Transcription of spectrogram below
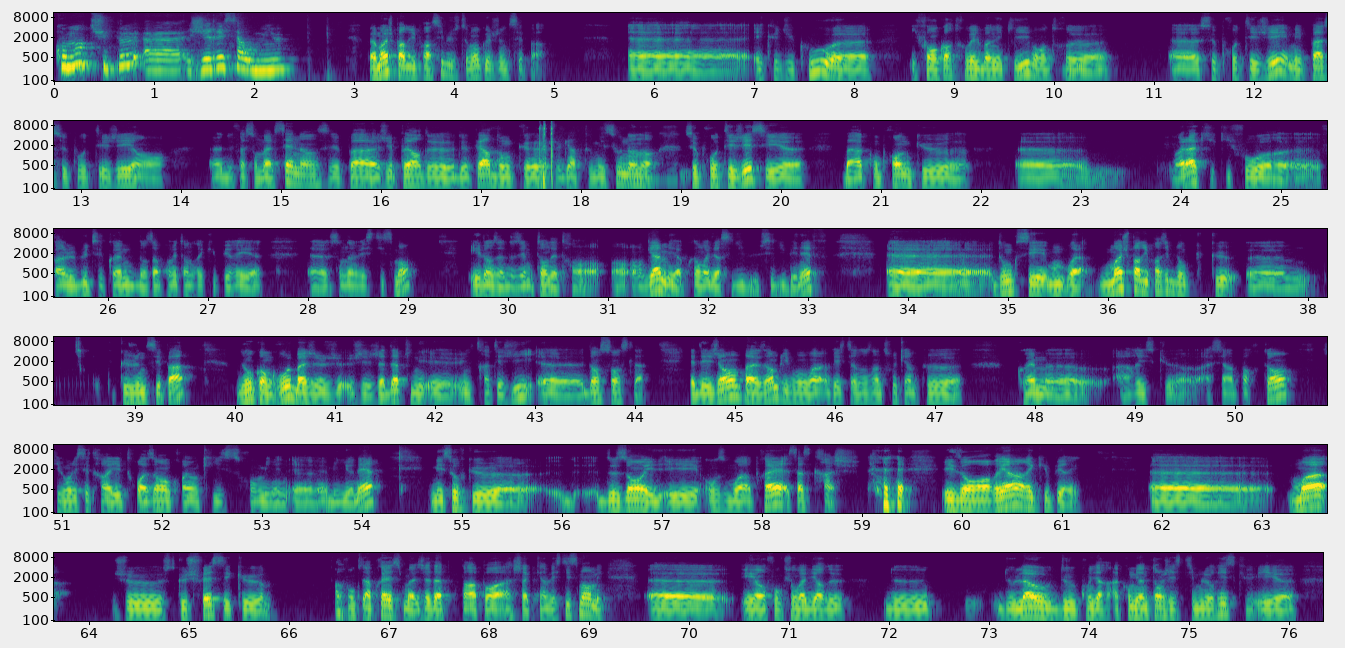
Comment tu peux euh, gérer ça au mieux? Ben, Moi, je pars du principe justement que je ne sais pas. Euh, et que du coup, euh, il faut encore trouver le bon équilibre entre se protéger, mais pas se protéger de façon malsaine. Hein. C'est pas j'ai peur de, de, perdre, donc je garde tous mes sous. Non, non. Se protéger, c'est bah, comprendre que voilà, qu'il faut. Enfin, le but, c'est quand même dans un premier temps de récupérer son investissement et dans un deuxième temps d'être en, gamme. Et après, on va dire c'est du, du bénéf. donc, c'est voilà. Moi, je pars du principe donc que que je ne sais pas. Donc, en gros, bah, j'adapte une, une, stratégie dans ce sens-là. Il y a des gens, par exemple, ils vont investir dans un truc un peu quand même à risque assez important qui vont laisser travailler trois ans en croyant qu'ils seront euh, millionnaires. Mais sauf que euh, deux ans et, onze mois après, ça se crache. ils n'auront rien récupéré. Euh, moi, je, ce que je fais, c'est que, en fonction, après, j'adapte par rapport à chaque investissement, mais, et en fonction, on va dire, de, là où, de, à combien de temps j'estime le risque. Et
